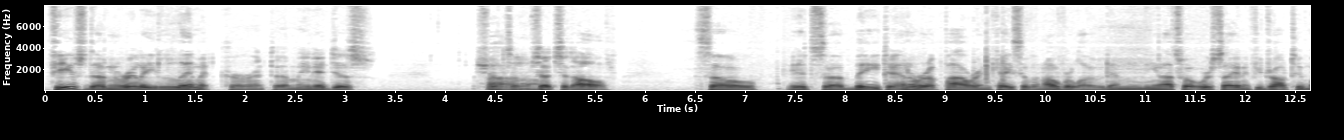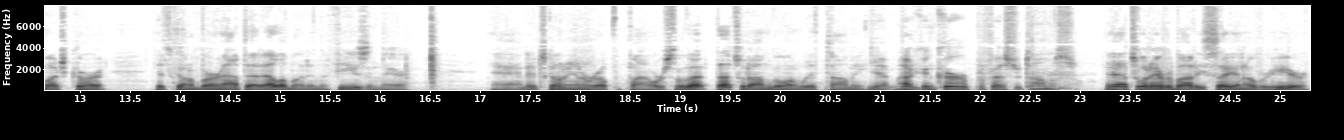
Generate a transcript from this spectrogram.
Fuse doesn't really limit current. I mean, it just Shuts uh, it off. shuts it off. So it's uh, B to interrupt power in case of an overload, and you know that's what we're saying. If you draw too much current, it's going to burn out that element in the fuse in there, and it's going to interrupt the power. So that that's what I'm going with, Tommy. Yep, I concur, Professor Thomas. That's what everybody's saying over here.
